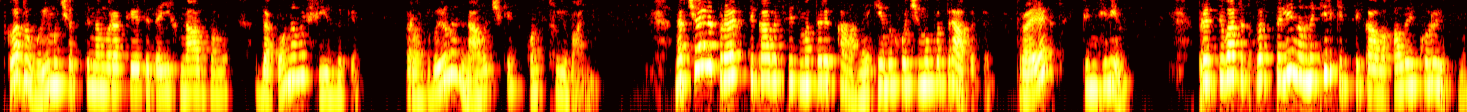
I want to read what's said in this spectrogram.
складовими частинами ракети та їх назвами, законами фізики, розвили навички конструювання. Навчальний проєкт Цікавий світ материка, на який ми хочемо потрапити. Проєкт Пінгвін. Працювати з пластиліном не тільки цікаво, але й корисно,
